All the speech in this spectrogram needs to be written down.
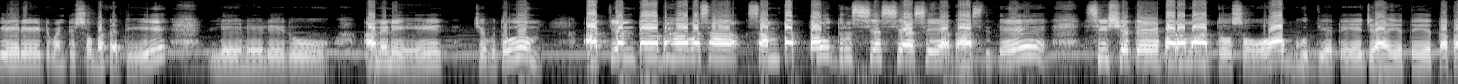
వేరేటువంటి శుభగతి లేనే లేదు. అనని చెబుతూ అత్యంతాభావ సంపత్తౌ దృశ్యస్యాసే అదాస్థితే శిష్యతే పరమార్థోసో బుద్ధ్యతే జాయతే తత.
